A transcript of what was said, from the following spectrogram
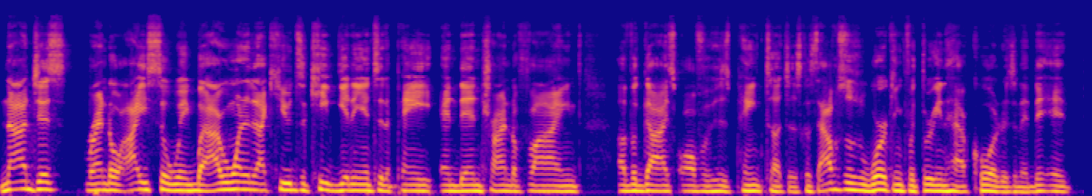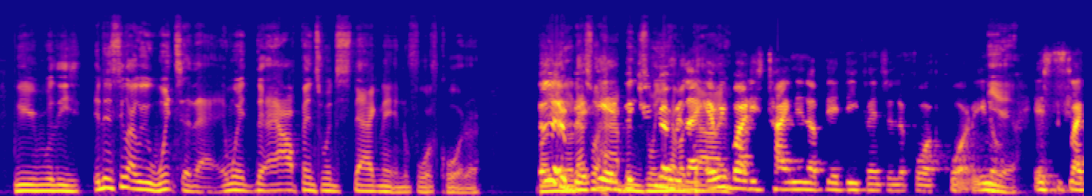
not just Randle isoing, but I wanted IQ to keep getting into the paint and then trying to find other guys off of his paint touches because that was working for three and a half quarters and it didn't we didn't really it didn't seem like we went to that. It went the offense went stagnant in the fourth quarter. But, you know, that's what yeah. But happens you when you have remember, a like guy. everybody's tightening up their defense in the fourth quarter. You know, Yeah. it's just like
